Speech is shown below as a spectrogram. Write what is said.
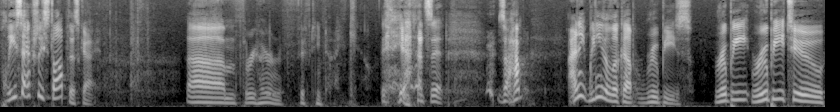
police actually stopped this guy. Um, 359 gallons. yeah, that's it. So how? I need. We need to look up rupees. Rupee, rupee to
